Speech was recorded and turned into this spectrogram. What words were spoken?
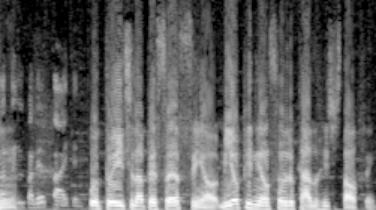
Sim. segredo pra levar, entendeu? O tweet da pessoa é assim, ó. Minha opinião sobre o caso Richthofen.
